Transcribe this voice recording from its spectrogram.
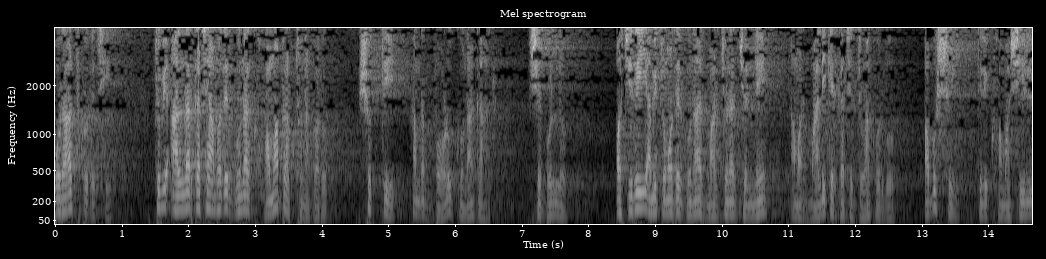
অপরাধ করেছি। তুমি আল্লাহর কাছে আমাদের গুনাহ ক্ষমা প্রার্থনা করো। সত্যি, আমরা বড় গুণাগার। সে বলল, অচিরেই আমি তোমাদের গুনার মার্জনার জন্য আমার মালিকের কাছে দোয়া করব। অবশ্যই তিনি ক্ষমাশীল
